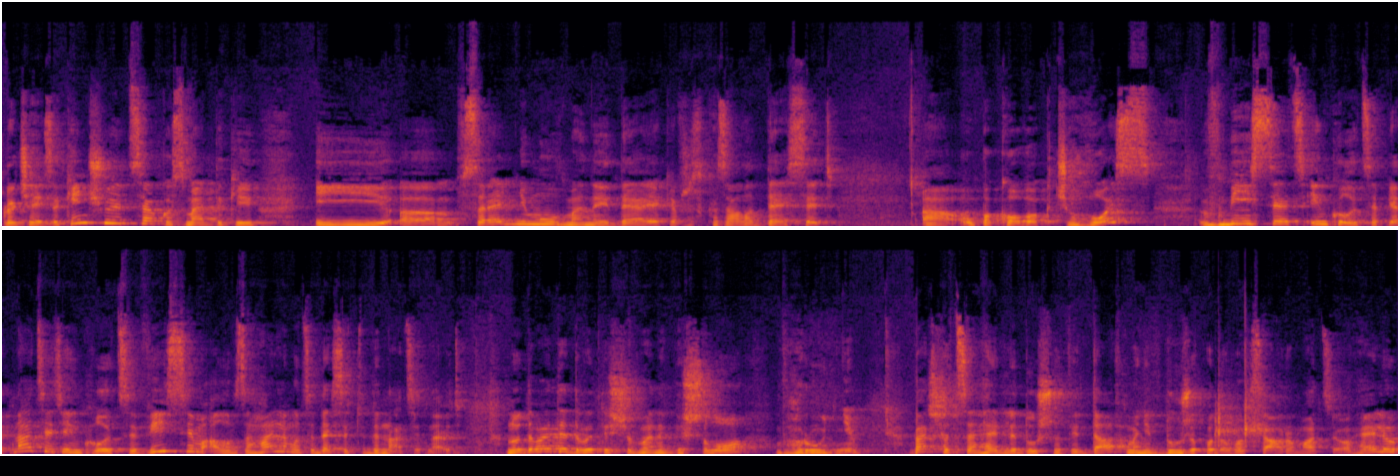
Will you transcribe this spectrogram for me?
речей закінчується, косметики, і е, в середньому в мене йде, як я вже сказала, 10 е, упаковок чогось. В місяць, інколи це 15, інколи це 8, але в загальному це 10-11 навіть. Ну давайте дивитися, що в мене пішло в грудні. Перше це гель для душу від DAF. Мені дуже подобався аромат цього гелю.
